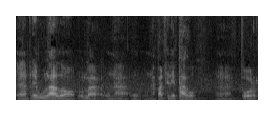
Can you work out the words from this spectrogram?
eh, regulado una, una, parte de pago eh, por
